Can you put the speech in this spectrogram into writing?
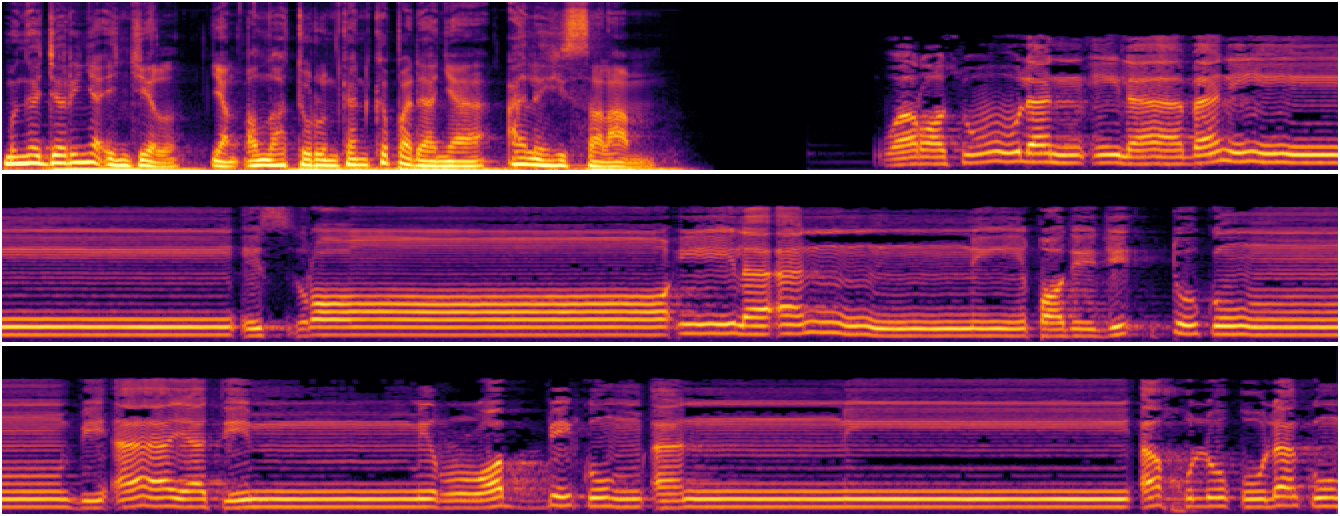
Mengajarinya Injil yang Allah turunkan kepadanya alaihi salam. ورسولا إلى بني إسرائيل أني قد جئتكم بآية من ربكم أني أخلق لكم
